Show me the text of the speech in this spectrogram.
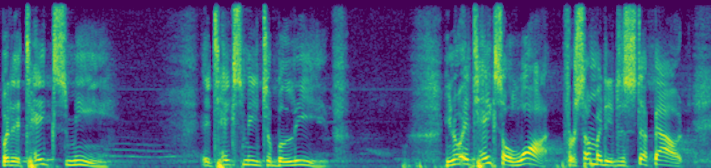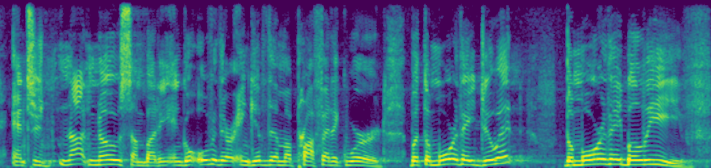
But it takes me, it takes me to believe You know, it takes a lot for somebody to step out and to not know somebody and go over there and give them a prophetic word. But the more they do it, the more they believe.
